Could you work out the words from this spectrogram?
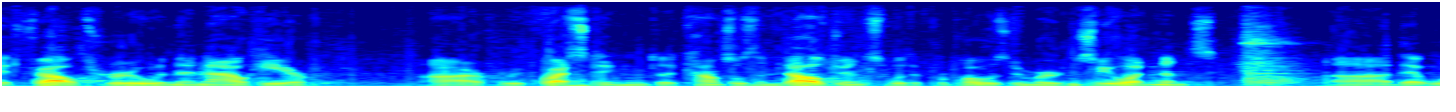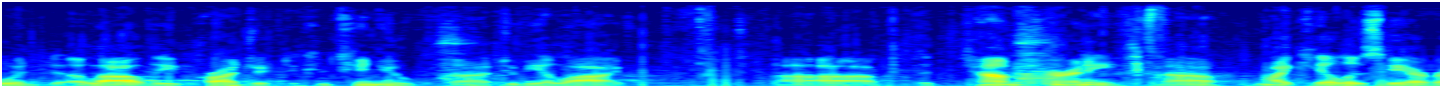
It fell through, and they're now here uh, requesting the council's indulgence with a proposed emergency ordinance uh, that would allow the project to continue to be alive. The town attorney, Mike Hill, is here,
